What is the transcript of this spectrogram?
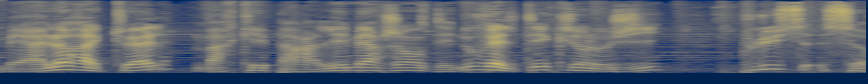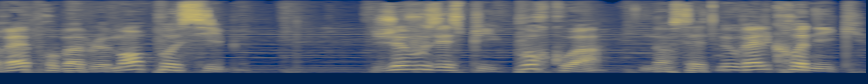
Mais à l'heure actuelle, marquée par l'émergence des nouvelles technologies, plus serait probablement possible. Je vous explique pourquoi dans cette nouvelle chronique.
